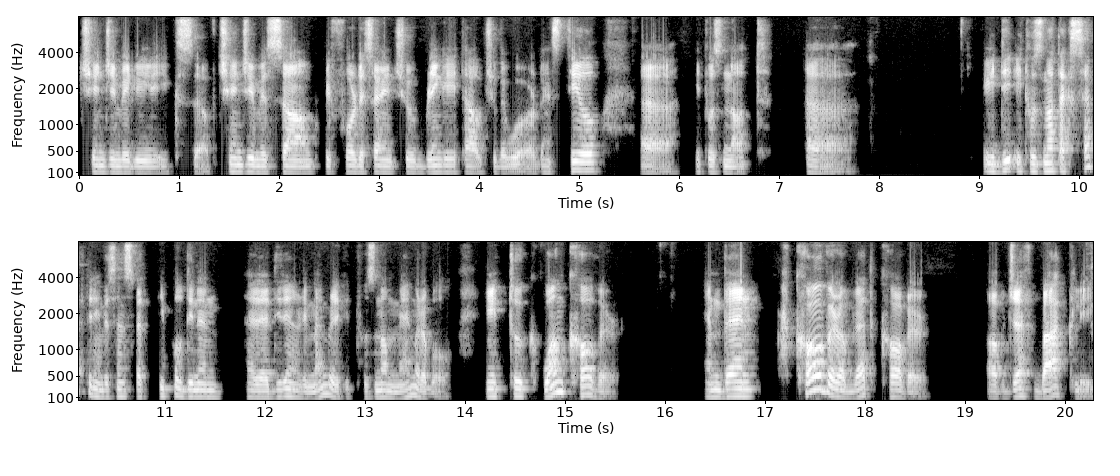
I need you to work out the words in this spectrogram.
changing the lyrics, of changing the song before deciding to bring it out to the world. And still, uh, it was not. Uh, it, it was not accepted in the sense that people didn't uh, didn't remember it. It was not memorable. It took one cover, and then a cover of that cover of Jeff Buckley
